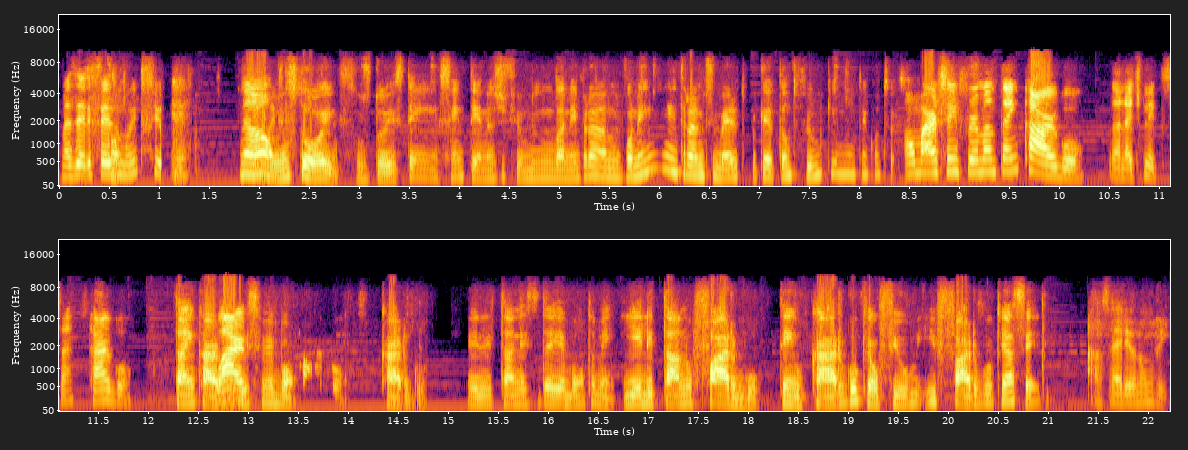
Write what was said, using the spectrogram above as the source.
Mas ele fez então... muito filme. Não, os dois. Os dois têm centenas de filmes. Não dá nem pra. Não vou nem entrar nesse mérito, porque é tanto filme que não tem condições. O Martin Freeman tá em cargo da Netflix, né? Cargo. Tá em cargo. Esse filme é bom. Cargo. cargo. Ele tá nesse daí, é bom também. E ele tá no Fargo. Tem o Cargo, que é o filme, e Fargo, que é a série. A série eu não vi.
